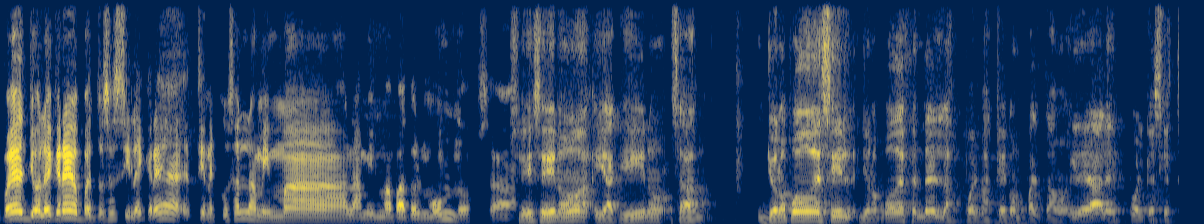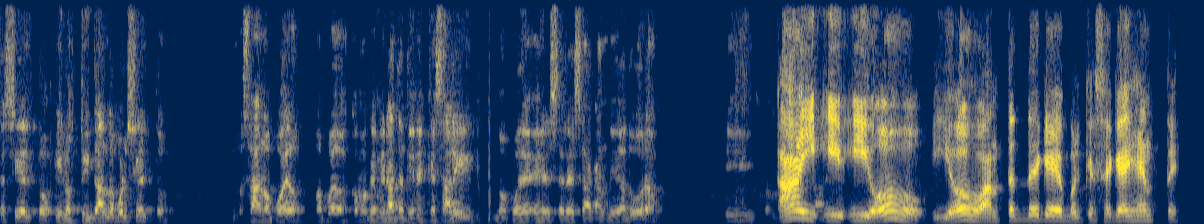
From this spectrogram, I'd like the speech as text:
pues yo le creo, pues entonces si le crees, tienes que usar la misma, la misma para todo el mundo. Sí, sí, no, y aquí no, o sea, yo no puedo decir, yo no puedo defenderlas por más que compartamos ideales, porque si esto es cierto y lo estoy dando por cierto, o sea, no puedo, no puedo. Es como que, mira, te tienes que salir, no puedes ejercer esa candidatura. Y, Ah, y, y, y ojo, y ojo, antes de que, porque sé que hay gente,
